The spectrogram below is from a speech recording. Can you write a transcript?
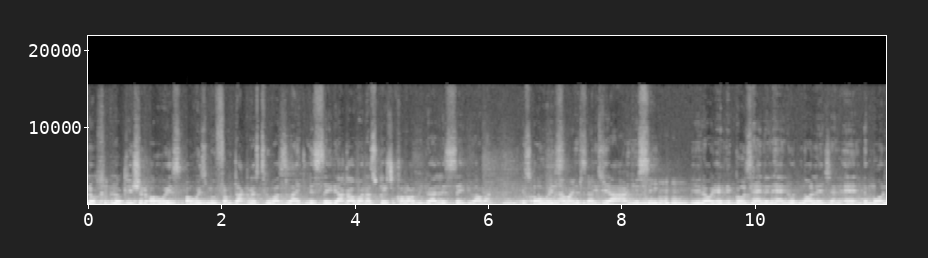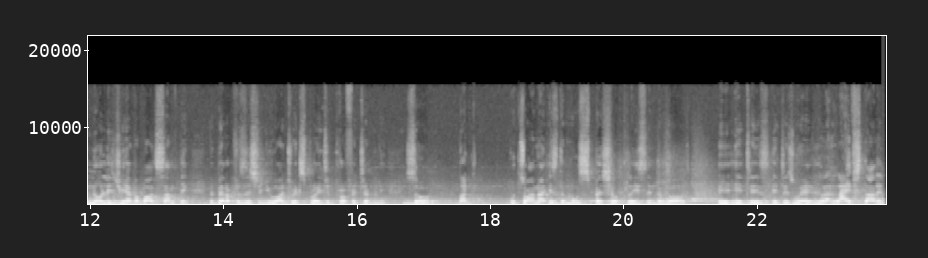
Look, look, you should always, always move from darkness towards light. Let's say the aga one so come on, let's say you are one. It's always. I went to that school. Yeah, you see, you know, it, it goes hand in hand with knowledge, and, and the more knowledge you have about something, the better position you are to exploit it profitably. Hmm. So, but Botswana is the most special place in the world. It, it is it is where life started.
